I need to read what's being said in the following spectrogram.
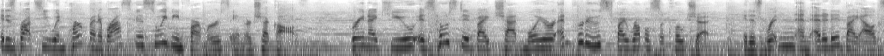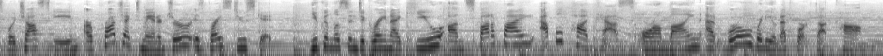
It is brought to you in part by Nebraska soybean farmers and their checkoff. Grain IQ is hosted by Chad Moyer and produced by Rebel Saklocha. It is written and edited by Alex Wojcicki. Our project manager is Bryce Duskett. You can listen to Grain IQ on Spotify, Apple Podcasts, or online at ruralradionetwork.com.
